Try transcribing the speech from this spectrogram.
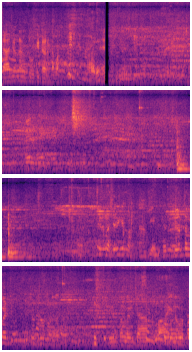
രാജുണ്ണ തൂക്കിട്ട് വരട്ടെ വാ. ആര് എന്റെ തീർത്ഥം മേടിച്ചു? തീർത്ഥം മേടിച്ച? വായിലോട്ട്.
